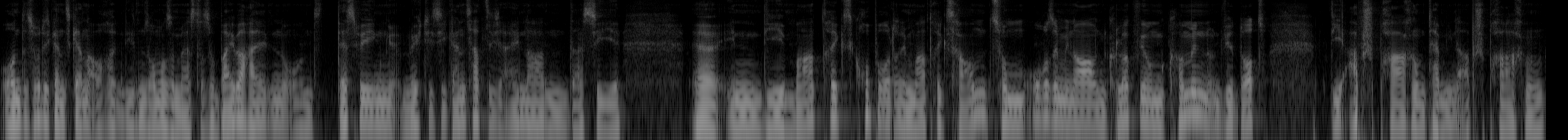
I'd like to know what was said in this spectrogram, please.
Und das würde ich ganz gerne auch in diesem Sommersemester so beibehalten. Und deswegen möchte ich Sie ganz herzlich einladen, dass Sie äh, in die Matrix-Gruppe oder den Matrix-Raum zum Oberseminar und Kolloquium kommen und wir dort die Absprachen, Terminabsprachen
